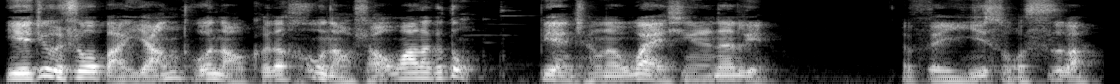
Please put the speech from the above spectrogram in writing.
也就是说，把羊驼脑壳的后脑勺挖了个洞，变成了外星人的脸，匪夷所思吧？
